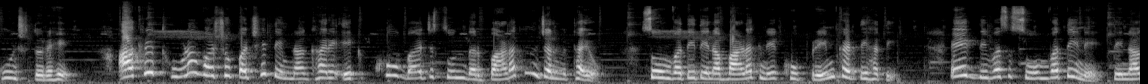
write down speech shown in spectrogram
ગૂંજતું રહે. આખરે થોડા વર્ષો પછી તેમના ઘરે એક ખૂબ જ સુંદર બાળકનો જન્મ થયો. સોમવતી તેના બાળકને ખૂબ પ્રેમ કરતી હતી. એક દિવસ સોમવતીને તેના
